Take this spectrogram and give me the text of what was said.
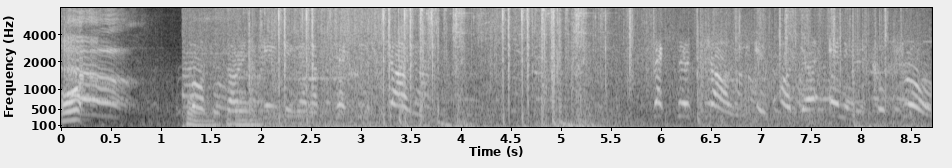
โอ้ผม Forces are engaging an objective Charlie. Sector Charlie is under enemy control.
